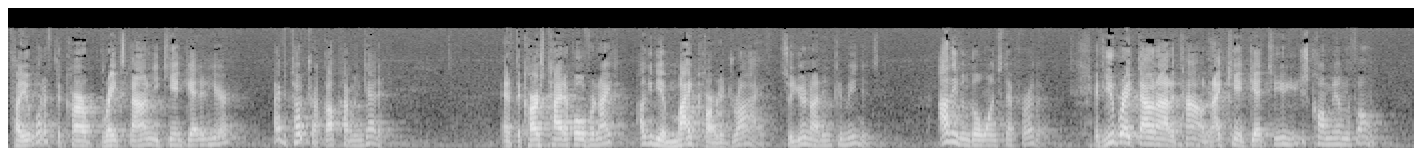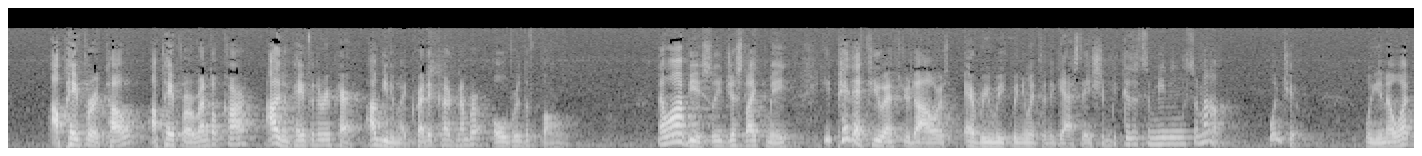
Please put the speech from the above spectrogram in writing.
Tell you what, if the car breaks down and you can't get it here, I have a tow truck. I'll come and get it. And if the car's tied up overnight, I'll give you my car to drive so you're not inconvenienced. I'll even go one step further. If you break down out of town and I can't get to you, you just call me on the phone. I'll pay for a tow. I'll pay for a rental car. I'll even pay for the repair. I'll give you my credit card number over the phone. Now, obviously, just like me, you'd pay that few extra dollars every week when you went to the gas station because it's a meaningless amount, wouldn't you? Well, you know what?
